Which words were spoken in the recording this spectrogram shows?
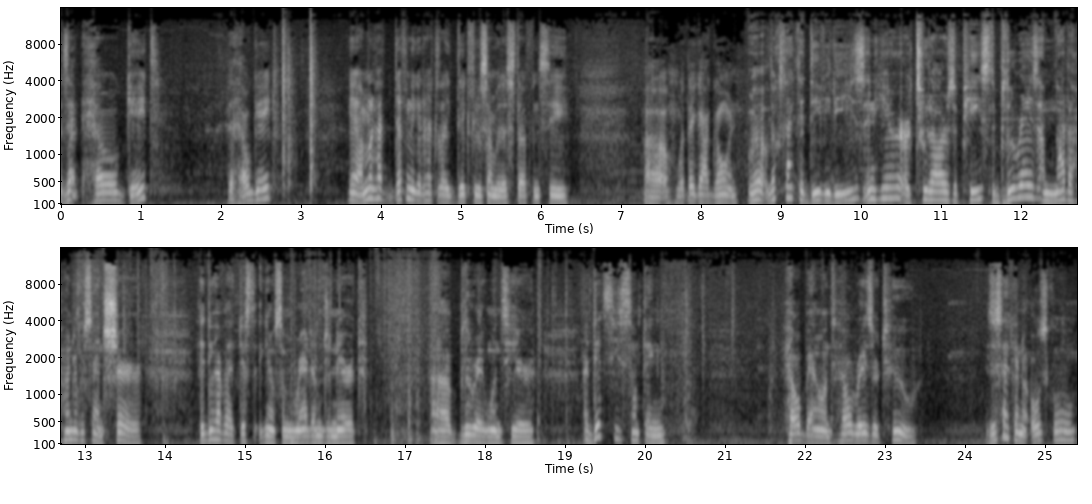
Is that Hell Gate? The Hell Gate? Yeah, I'm gonna have definitely gonna have to like dig through some of this stuff and see uh, what they got going. Well, it looks like the DVDs in here are two dollars a piece. The Blu-rays, I'm not hundred percent sure. They do have like just you know some random generic uh, Blu-ray ones here. I did see something Hellbound, Hellraiser 2. Is this like an old school,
